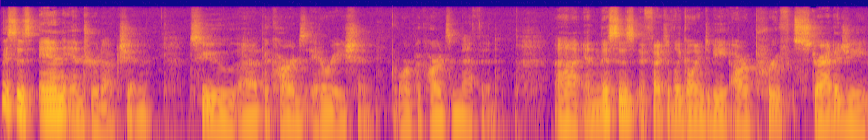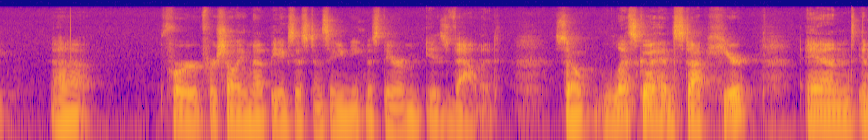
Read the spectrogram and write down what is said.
This is an introduction to uh, Picard's iteration or Picard's method. Uh, and this is effectively going to be our proof strategy uh, for, for showing that the existence and uniqueness theorem is valid. So let's go ahead and stop here. And in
